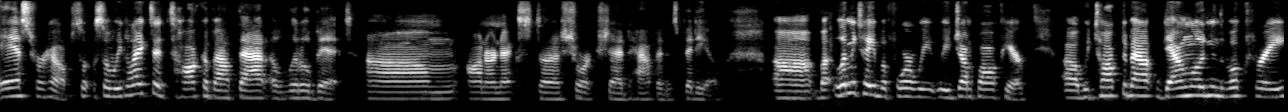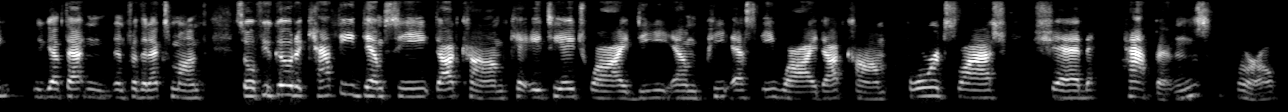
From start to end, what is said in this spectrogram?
Ask for help. So, so we'd like to talk about that a little bit um, on our next uh, short Shed Happens video. Uh, but let me tell you before we, we jump off here, uh, we talked about downloading the book free. You got that in, in for the next month. So if you go to kathydempsey.com, K A T H Y D E M P S E Y.com forward slash shed happens, plural,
